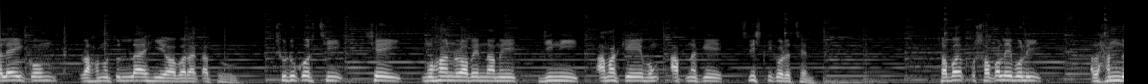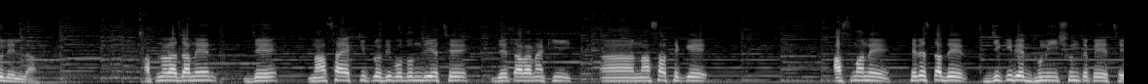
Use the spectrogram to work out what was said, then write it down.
আলাইকুম রহমতুল্লাহি আবরাকাতুহু শুরু করছি সেই মহান রবের নামে যিনি আমাকে এবং আপনাকে সৃষ্টি করেছেন। সবাই, সকলেই বলি আলহামদুলিল্লাহ। আপনারা জানেন যে নাসা একটি প্রতিবেদন দিয়েছে যে তারা নাকি নাসা থেকে আসমানে ফেরেস্তাদের জিকিরের ধ্বনি শুনতে পেয়েছে।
